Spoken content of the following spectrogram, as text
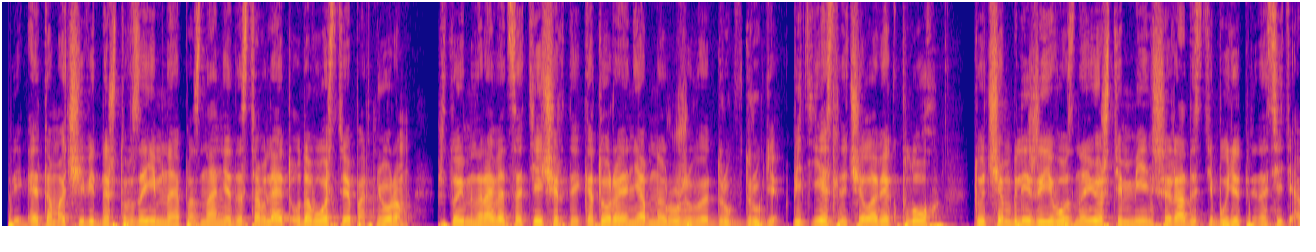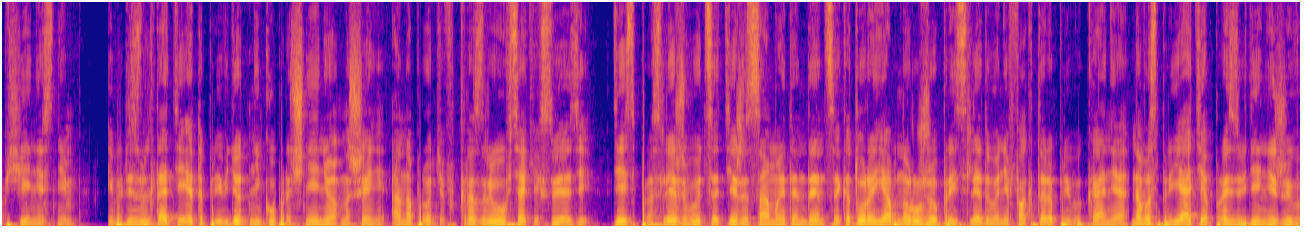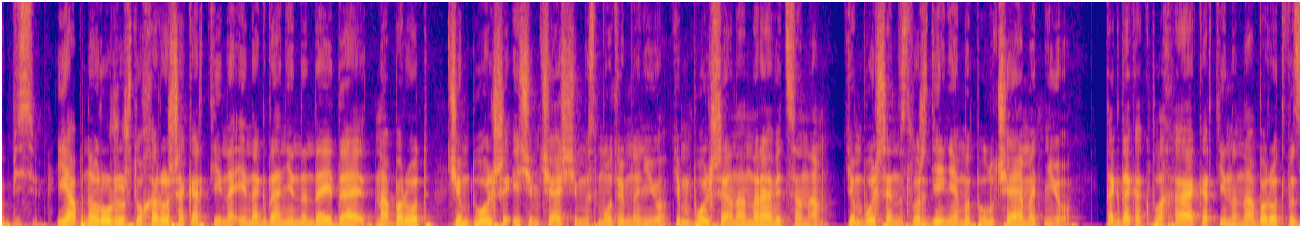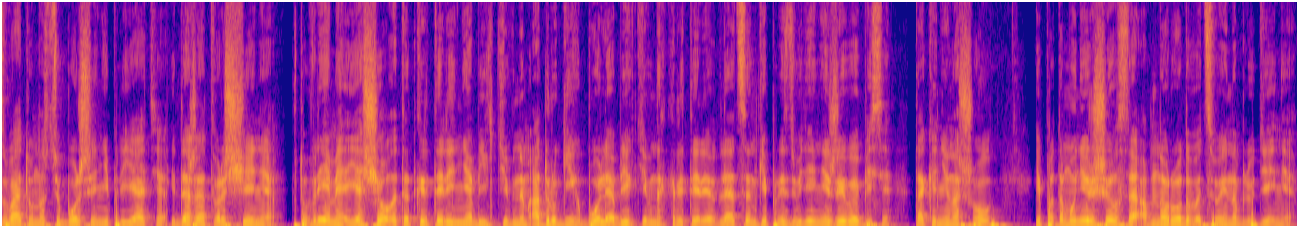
При этом очевидно, что взаимное познание доставляет удовольствие партнерам, что им нравятся те черты, которые они обнаруживают друг в друге. Ведь если человек плох, то чем ближе его узнаешь, тем меньше радости будет приносить общение с ним. И в результате это приведет не к упрочнению отношений, а напротив, к разрыву всяких связей. Здесь прослеживаются те же самые тенденции, которые я обнаружил при исследовании фактора привыкания на восприятие произведений живописи. Я обнаружил, что хорошая картина иногда не надоедает. Наоборот, чем дольше и чем чаще мы смотрим на нее, тем больше она нравится нам, тем большее наслаждение мы получаем от нее. Тогда как плохая картина, наоборот, вызывает у нас все большее неприятие и даже отвращение. В то время я счел этот критерий необъективным, а других более объективных критериев для оценки произведений живописи так и не нашел. И потому не решился обнародовать свои наблюдения.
